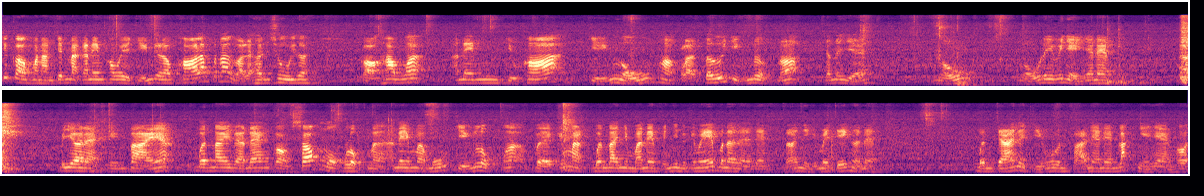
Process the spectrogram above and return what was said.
Chứ còn mà nằm trên mặt anh em không bao giờ chuyển được đâu khó lắm nó gọi là hên xui thôi. Còn không á anh em chịu khó chuyển ngủ hoặc là tứ gì cũng được đó cho nó dễ. Ngủ ngủ đi với nhị nha anh em. Rồi bây giờ nè hiện tại á bên đây là đang còn sót một lục nè anh em mà muốn chuyển lục á, về cái mặt bên đây nhưng mà anh em phải nhìn được cái mé bên đây này anh em. Đó nhìn cái mé chén rồi nè. Bên trái này chuyển qua bên phải này anh em lắc nhẹ nhàng thôi.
